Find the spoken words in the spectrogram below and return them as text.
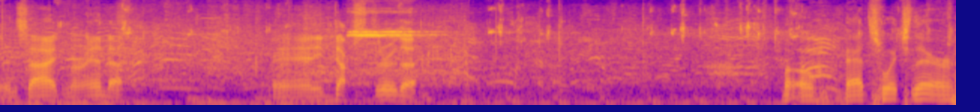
Inside, Miranda. And he ducks through the Uh-oh, bad switch there. In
